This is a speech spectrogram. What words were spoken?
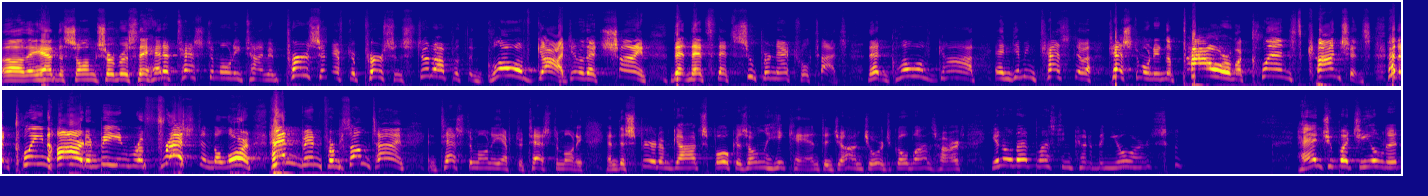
uh, they had the song service. They had a testimony time, and person after person stood up with the glow of God. You know, that shine, that, that's that supernatural touch, that glow of God, and giving testi- testimony to the power of a cleansed conscience and a clean heart and being refreshed in the Lord. Hadn't been for some time. And testimony after testimony. And the Spirit of God spoke as only He can to John George Govan heart, you know that blessing could have been yours. Had you but yielded.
